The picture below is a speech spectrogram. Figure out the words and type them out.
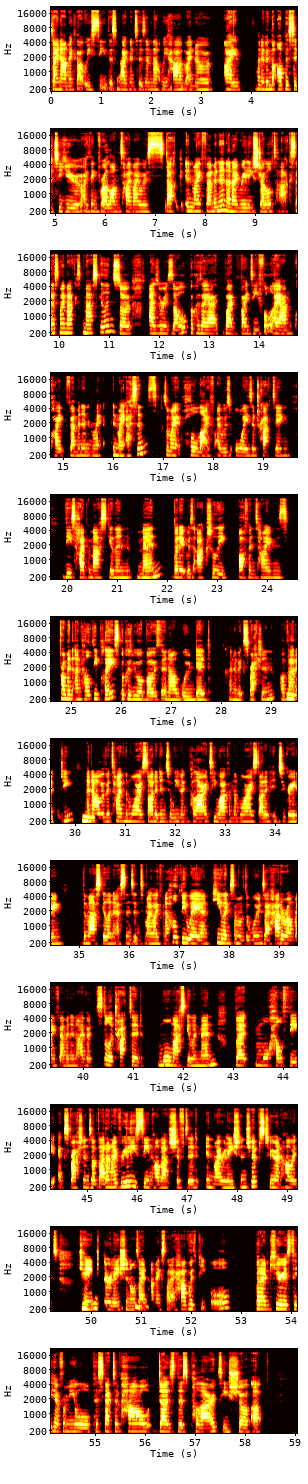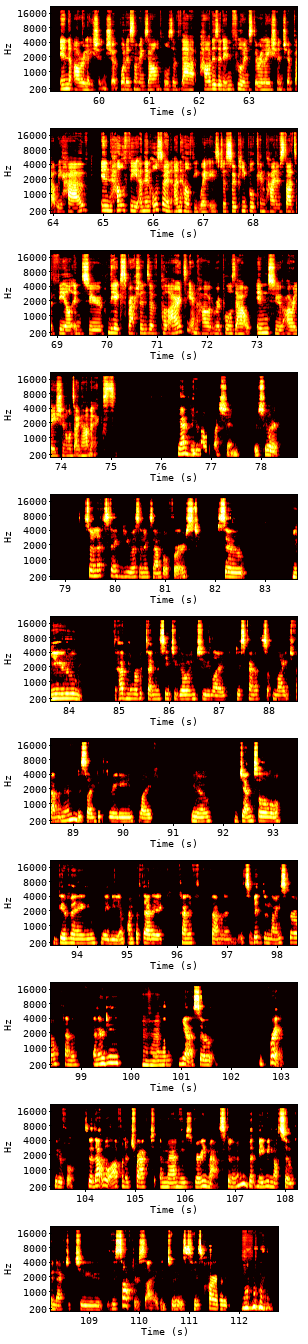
dynamic that we see, this magnetism that we have. I know I kind of in the opposite to you. I think for a long time I was stuck in my feminine and I really struggled to access my mas- masculine. So as a result, because I by by default I am quite feminine in my in my essence. So my whole life I was always attracting these hyper masculine men, but it was actually oftentimes from an unhealthy place because we were both in our wounded kind of expression of that mm. energy. Mm. And now over time, the more I started interweaving polarity work and the more I started integrating the masculine essence into my life in a healthy way and healing some of the wounds I had around my feminine, I've still attracted more masculine men, but more healthy expressions of that. And I've really seen how that shifted in my relationships too, and how it's mm-hmm. changed the relational mm-hmm. dynamics that I have with people but I'm curious to hear from your perspective how does this polarity show up in our relationship? What are some examples of that? How does it influence the relationship that we have in healthy and then also in unhealthy ways, just so people can kind of start to feel into the expressions of polarity and how it ripples out into our relational dynamics? Yeah, beautiful question for sure. So let's take you as an example first. So you had more of a tendency to go into like this kind of light feminine, this like really like, you know, gentle, giving, maybe empathetic kind of feminine. It's a bit the nice girl kind of energy. Mm-hmm. Um, yeah, so great, beautiful. So that will often attract a man who's very masculine, but maybe not so connected to his softer side and to his his heart.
